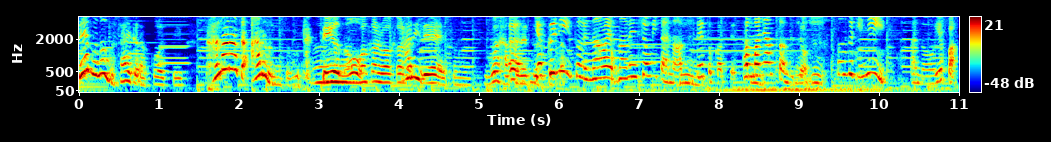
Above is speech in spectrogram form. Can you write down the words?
デブのブサイクな声っていう必ずあるんだっていうのをわかるわか二る。人でそのすごい白熱してた逆にそういうナレーションみたいなの当ててとかってたまにあったんですよ。その時にあのやっぱ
